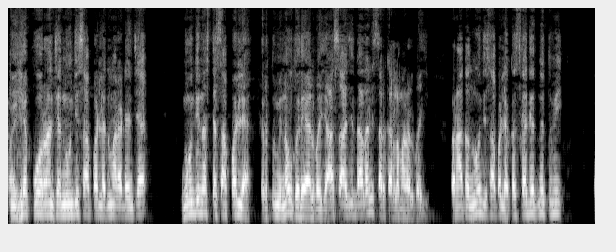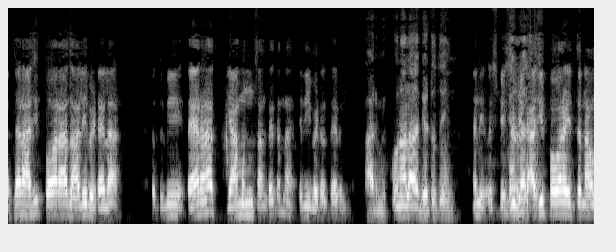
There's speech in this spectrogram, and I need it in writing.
की हे पोरांच्या नोंदी सापडल्यात मराठ्यांच्या नोंदी नसत्या सापडल्या तर तुम्ही नव्हतं द्यायला पाहिजे. असं अजितदादांनी सरकारला म्हणायला पाहिजे. पण आता नोंदी सापडल्या कसं काय देत नाही तुम्ही? जर अजित पवार आज आले भेटायला तर तुम्ही तयार आहात? या म्हणून सांगताय त्यांना कधी भेटायला तयार अरे मी कोणाला भेटतोय स्पेसिफिक अजित पवार यांचं नाव.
